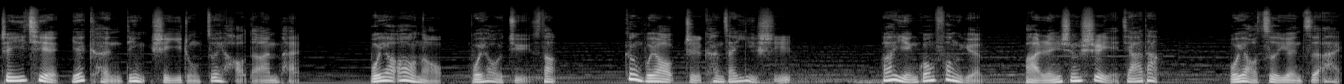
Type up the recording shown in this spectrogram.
这一切也肯定是一种最好的安排。不要懊恼，不要沮丧，更不要只看在一时，把眼光放远，把人生视野加大。不要自怨自艾，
